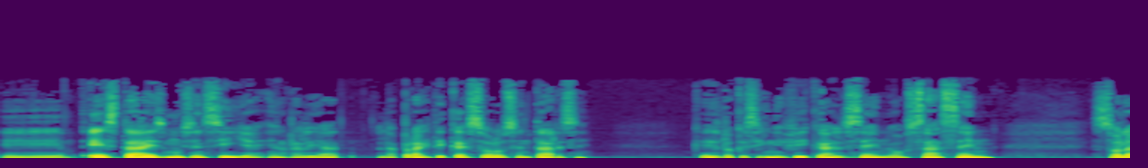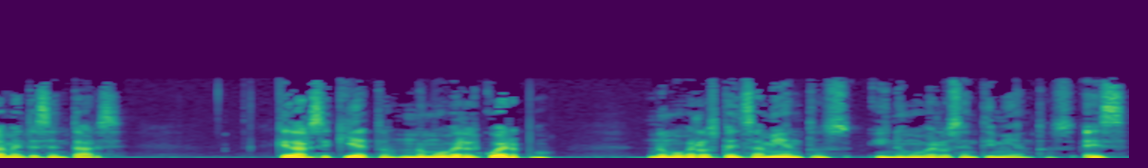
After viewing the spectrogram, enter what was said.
Eh, esta es muy sencilla, en realidad la práctica es solo sentarse, que es lo que significa el zen o sa-zen, solamente sentarse quedarse quieto, no mover el cuerpo, no mover los pensamientos y no mover los sentimientos. Es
